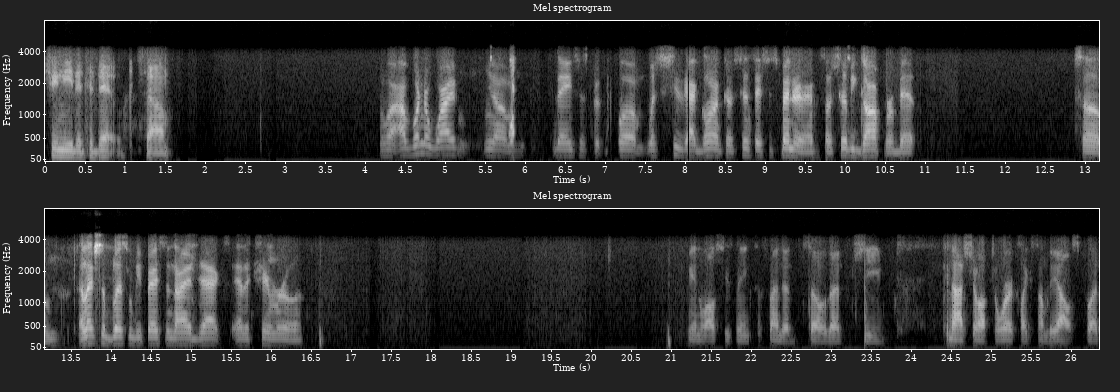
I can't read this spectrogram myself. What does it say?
she needed to do. So Well, I wonder why you know they suspend well what she's got going because since they suspended her, so she'll be gone for a bit. So Alexa Bliss will be facing Nia Jax at Extreme Rules. And while she's being suspended, so that she cannot show up to work like somebody else. But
